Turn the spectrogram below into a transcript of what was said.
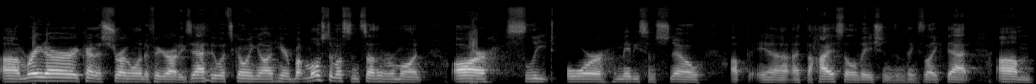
um, radar kind of struggling to figure out exactly what's going on here but most of us in southern vermont are sleet or maybe some snow up uh, at the highest elevations and things like that. Um,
